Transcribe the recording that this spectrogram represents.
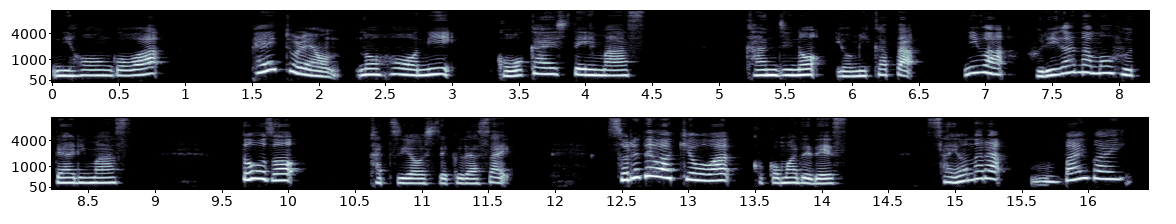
の日本語は Patreon の方に公開しています。漢字の読み方には振り仮名も振ってあります。どうぞ活用してください。それでは今日はここまでです。さよなら。バイバイ。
